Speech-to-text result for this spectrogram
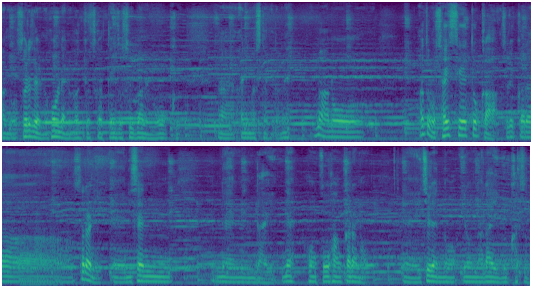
あのそれぞれの本来の楽器を使って演奏する場面も多くあありましたけどね。まああのあとの再生とかそれからさらに、えー、2000年代ね後半からの、えー、一連のいろんなライブ活動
